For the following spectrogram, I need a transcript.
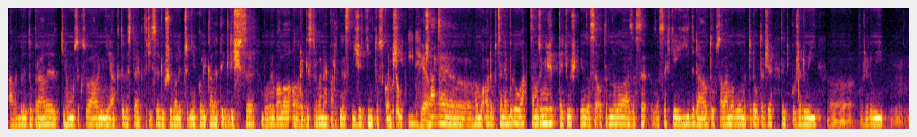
ale byli to právě ti homosexuální aktivisté, kteří se dušovali před několika lety, když se bojovalo o registrované partnerství, že tím to skončí. Jít, žádné eh, homoadopce nebudou a samozřejmě, že teď už jim zase otrnulo a zase, zase chtějí jít dál tou salámovou metodou, takže teď požadují, eh, požadují mm,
